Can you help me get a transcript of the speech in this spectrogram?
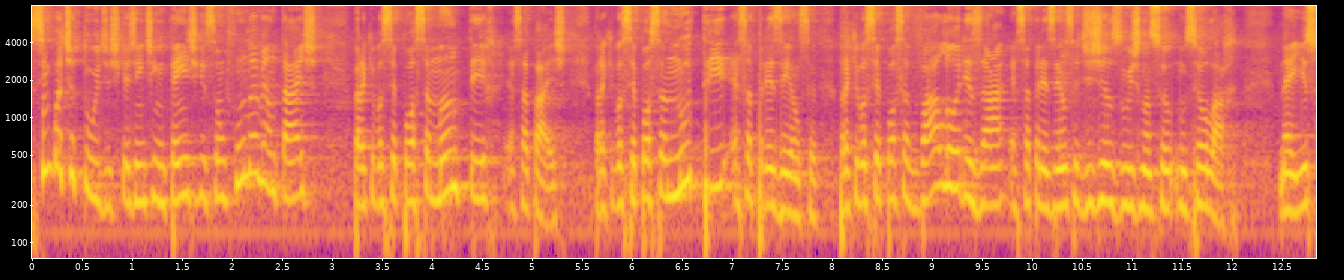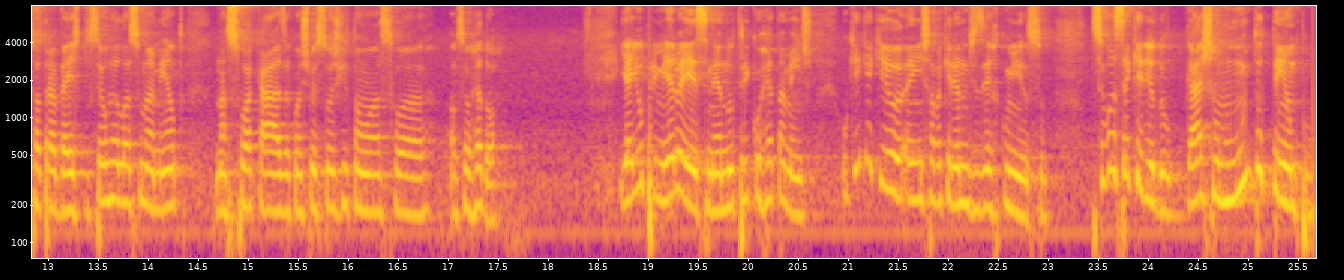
cinco atitudes que a gente entende que são fundamentais para que você possa manter essa paz, para que você possa nutrir essa presença, para que você possa valorizar essa presença de Jesus no seu, no seu lar. Né? Isso através do seu relacionamento na sua casa, com as pessoas que estão sua, ao seu redor. E aí o primeiro é esse, né? nutrir corretamente. O que, que, que a gente estava querendo dizer com isso? Se você, querido, gasta muito tempo,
